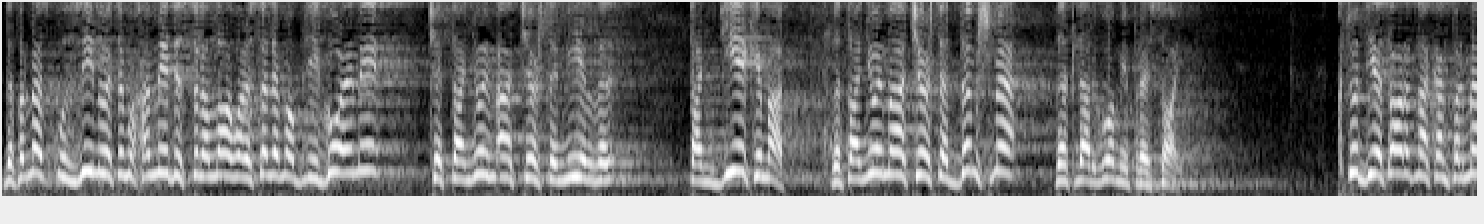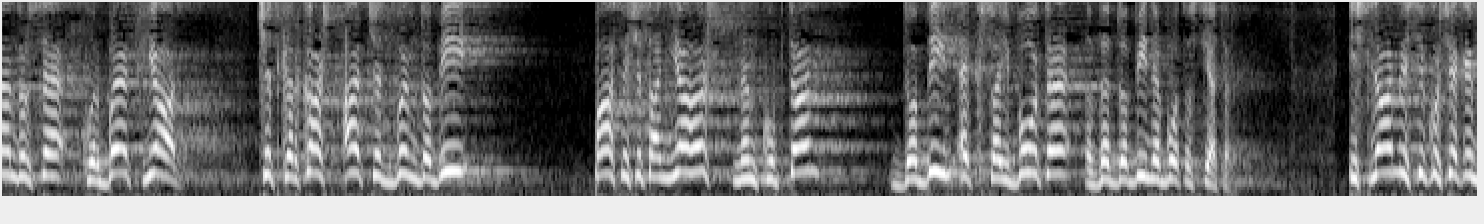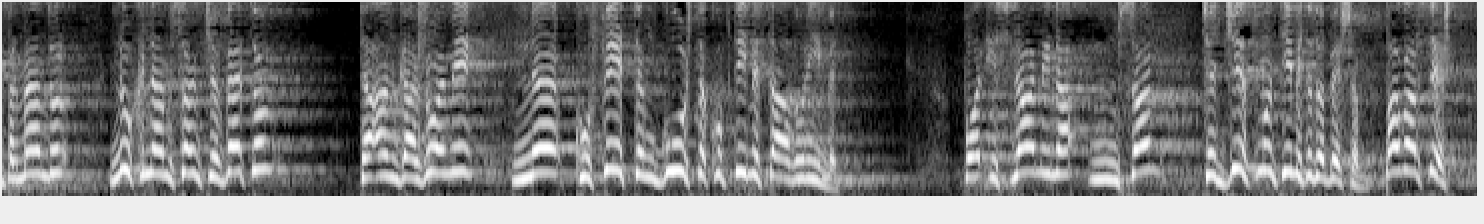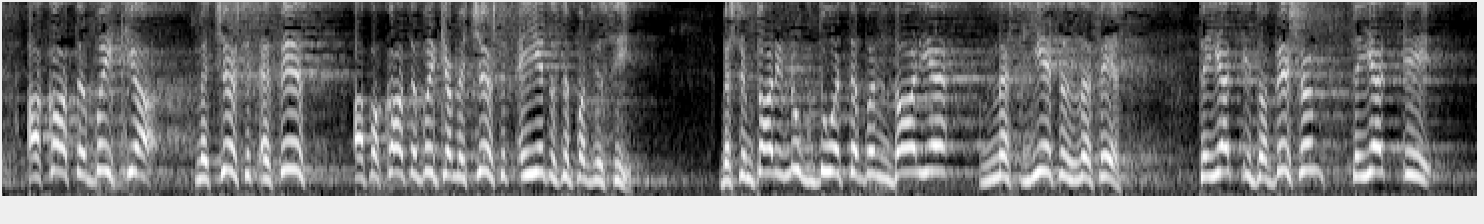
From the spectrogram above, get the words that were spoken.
Dhe përmes udhëzimeve të Muhamedit sallallahu alaihi wasallam obligohemi që ta njohim atë që është e mirë dhe ta ndjekim atë dhe ta njohim atë që është e dëmshme dhe të largohemi prej saj. Këtu dietarët na kanë përmendur se kur bëhet fjalë që të kërkosh atë që të bën dobi, Pasi që ta njohësh, nënkupton dobinë e kësaj bote dhe dobinë e botës tjetër. Islami, sikur që e kemi përmendur, nuk na mëson që vetëm të angazhohemi në kufi të ngushtë të kuptimit të adhurimit, Por Islami na mëson që gjithmonë të jemi të dobishëm, pavarësisht a ka të bëjë kjo me çështjet e fesë apo ka të bëjë kjo me çështjet e jetës në përgjithësi. Besimtari nuk duhet të bën ndarje mes jetës dhe fesë, të jetë i dobishëm, të jetë i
